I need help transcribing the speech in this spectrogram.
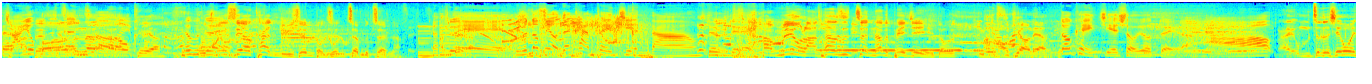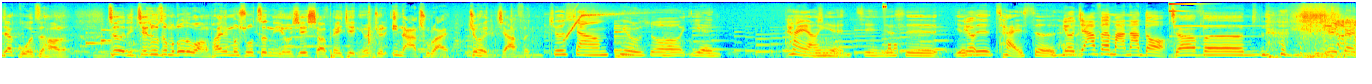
的啊，又不是真的，OK 啊。对不对？我觉得是要看女生本身正不正啊。对，你们都没有在看配件的啊，对不对？啊，没有啦，她要是正，她的配件也都蛮好漂亮。都可以接受就对了。好，来，我们这个先问一下果子好了，这个你接触这么多的网拍，你有没有说真的有一些小配件，你会觉得一拿出来就很加分？就像譬如说眼太阳眼镜，就是也是彩色有加分吗？纳豆？加分。你可以戴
